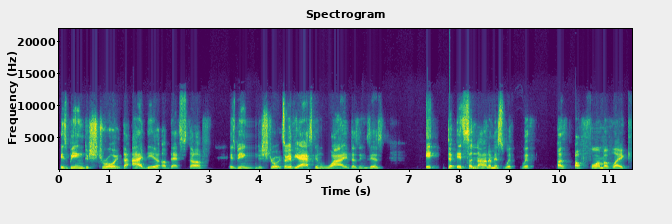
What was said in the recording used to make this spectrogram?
is being destroyed. The idea of that stuff is being destroyed. So if you're asking why it doesn't exist, it it's synonymous with with a, a form of like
